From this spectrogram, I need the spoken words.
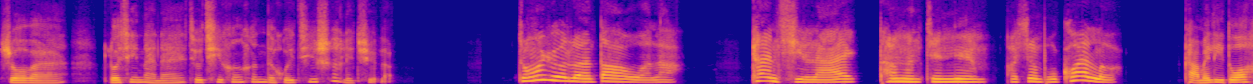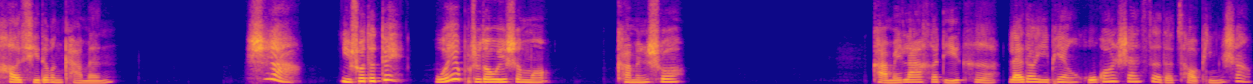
说完，罗西奶奶就气哼哼的回鸡舍里去了。终于轮到我了，看起来他们今天好像不快乐。卡梅利多好奇的问卡门：“是啊，你说的对，我也不知道为什么。”卡门说。卡梅拉和迪克来到一片湖光山色的草坪上。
